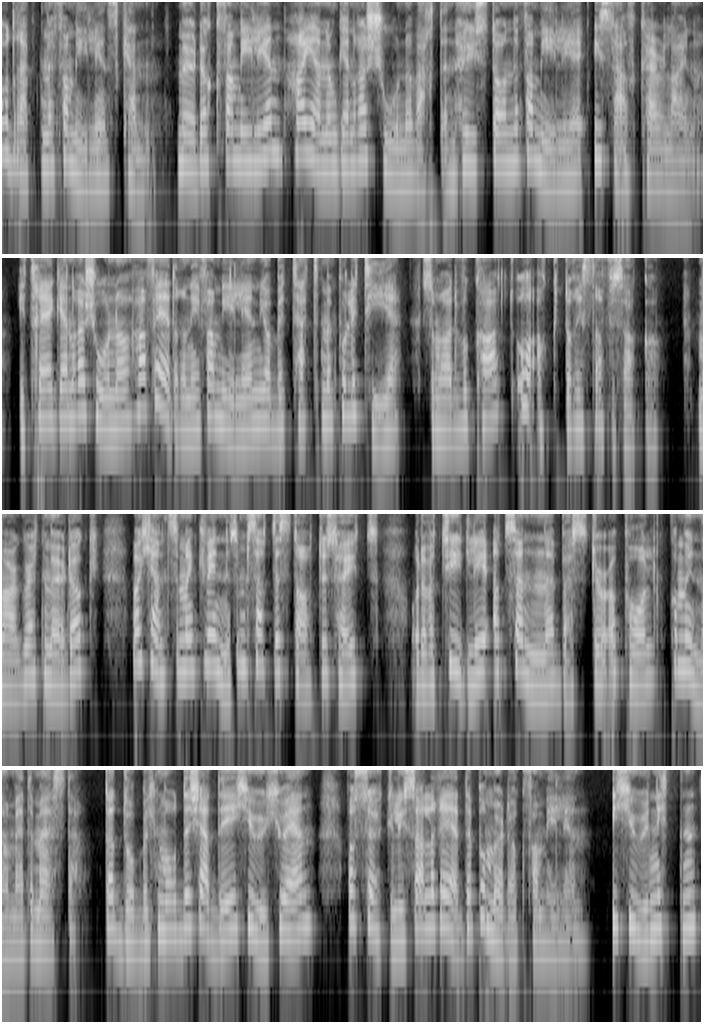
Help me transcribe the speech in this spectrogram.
og drept med familiens kennel. Murdoch-familien har gjennom generasjoner vært en høystående familie i South Carolina. I tre generasjoner har fedrene i familien jobbet tett med politiet, som advokat og aktor i straffesaker. Margaret Murdoch var kjent som en kvinne som satte status høyt, og det var tydelig at sønnene Buster og Paul kom unna med det meste. Da dobbeltmordet skjedde i 2021, var søkelyset allerede på Murdoch-familien. I 2019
